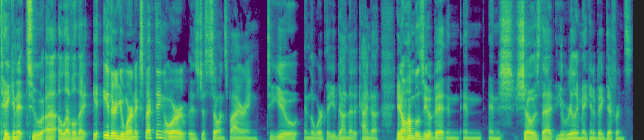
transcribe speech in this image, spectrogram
taken it to a, a, level that either you weren't expecting or is just so inspiring to you in the work that you've done that it kind of you know humbles you a bit and and and shows that you're really making a big difference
